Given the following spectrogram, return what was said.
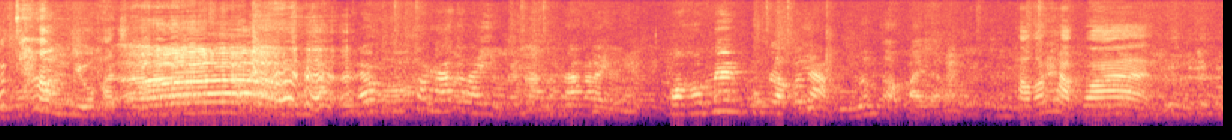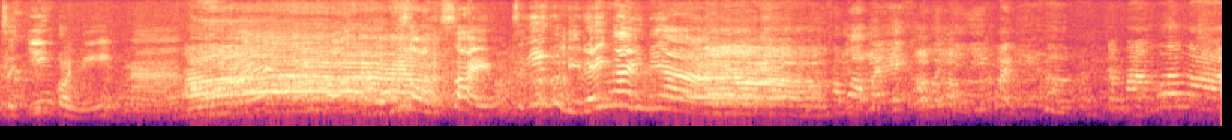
ก็ทำอยู่ค่ะใช่ แล้วเขาทักอะไรอยู่ไหมคะเขาทักอะไรอยู่ไหมพอเขาแม่นปุ๊บเราก็อยากรู้เรื่องต่อไปแล้วเขาก็ทักว่าจะยิ่งกว่านี้อีกนะสงสัยว่าจะยิ่งกว่านี้ได้ไงเนี่ยเขาบอกว่าไอ้เขาว่าจะยิ่งกว่านี้คือจะมาเมื่อไหร่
